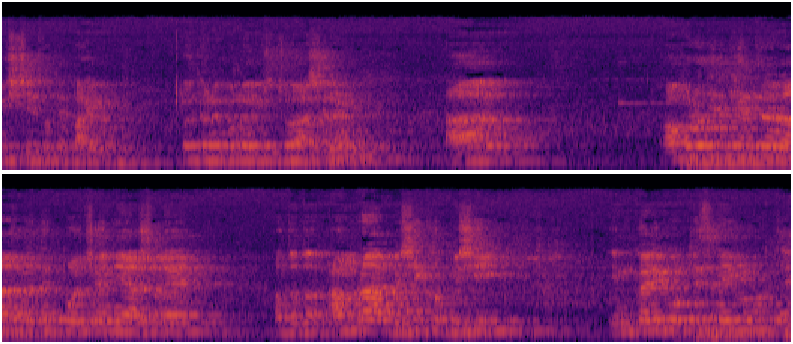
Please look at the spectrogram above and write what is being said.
নিশ্চিত হতে পারিনি। ওই ধরনের কোনো কিছু আসে নাই। আর অপরাধের ক্ষেত্রে রাজনৈতিক পরিচয় নিয়ে আসলে অন্তত আমরা বেশি, খুব বেশি ইনকোয়ারি করতেছি না এই মুহূর্তে।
